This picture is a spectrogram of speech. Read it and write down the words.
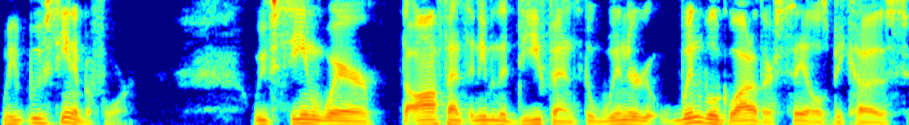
We, we've seen it before. We've seen where the offense and even the defense, the winner, wind will go out of their sails because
